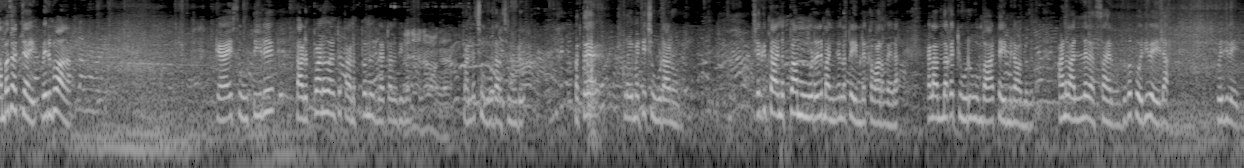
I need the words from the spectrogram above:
സംഭവം സെറ്റായി വരുമ്പോൾ വാങ്ങാം. ഗായ്സ് ഊട്ടിയിൽ തണുപ്പാണ് പറഞ്ഞിട്ട് തണുപ്പൊന്നും ഇല്ല കേട്ടോ അധികം. നല്ല ചൂടാണ് ചൂട്. ഇപ്പോഴത്തെ ക്ലൈമറ്റ് ചൂടാണ്. ശരിക്കും തണുപ്പ് ആ മൂടൽ മഞ്ഞുള്ള ടൈമിലൊക്കെ വേണം വരാം ഞങ്ങൾ അന്നൊക്കെ ടൂർ പോകുമ്പോൾ ആ ടൈമിലാണ് വന്നത്. ആണ് നല്ല രസമായിരുന്നു ഇപ്പൊ പൊരി വെയിലാണ് പൊരി വെയിൽ.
